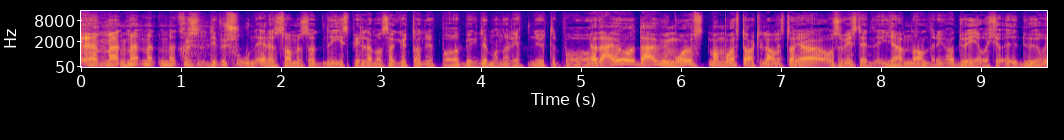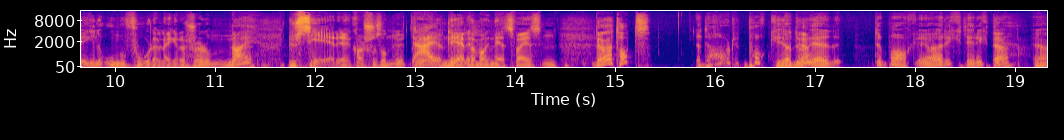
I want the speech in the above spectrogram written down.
men, men, men, men hvilken divisjon er det samme som de spiller med disse guttene på bygdemonolitten ute på Ja, det er jo, det er, vi må jo, man må jo starte i laveste. Ja, og så hvis det er jevnaldringer Du er jo, ikke, du er jo ingen ungfole lenger, selv om Nei. du ser kanskje sånn ut. Nei, det. med magnetsveisen. Den har jeg tatt. Ja, det har du pokker. Ja, du Ja. er tilbake. Ja, riktig, riktig. Ja. Ja.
